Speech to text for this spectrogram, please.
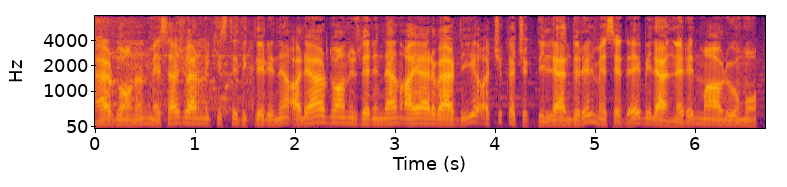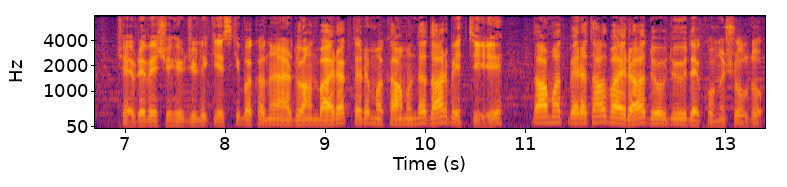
Erdoğan'ın mesaj vermek istediklerini Ali Erdoğan üzerinden ayar verdiği açık açık dillendirilmese de bilenlerin malumu. Çevre ve Şehircilik eski bakanı Erdoğan Bayraktar'ı makamında darp ettiği, damat Berat Albayrak'ı dövdüğü de konuşuldu.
